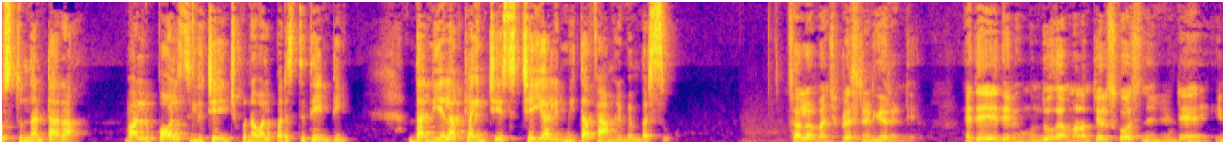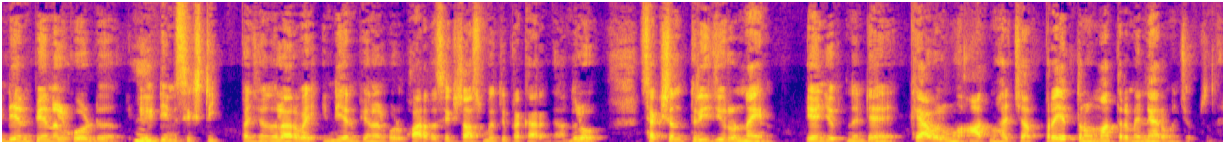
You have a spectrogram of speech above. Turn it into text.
వస్తుందంటారా? వాళ్ళు పాలసీలు చేయించుకున్న వాళ్ళ పరిస్థితి ఏంటి? దాన్ని ఎలా క్లెయిమ్ చేసి చేయాలి మిగతా ఫ్యామిలీ మెంబర్స్? చాలా మంచి ప్రశ్న అడిగారండి. అయితే దీనికి ముందుగా మనం తెలుసుకోవాల్సింది ఏంటంటే Indian penal code eighteen sixty పద్దెనిమిది వందల అరవై ఇండియన్ పీనల్ కోడ్ భారత శిక్షా స్మృతి ప్రకారంగా అందులో సెక్షన్ త్రీ జీరో నైన్ ఏం చెప్తుందంటే కేవలము ఆత్మహత్య ప్రయత్నం మాత్రమే నేరం అని చెప్తుంది.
